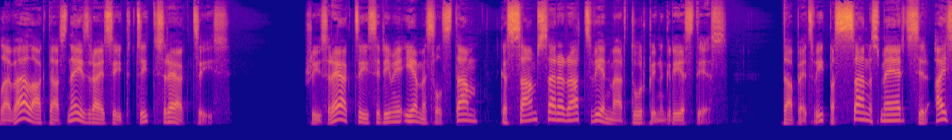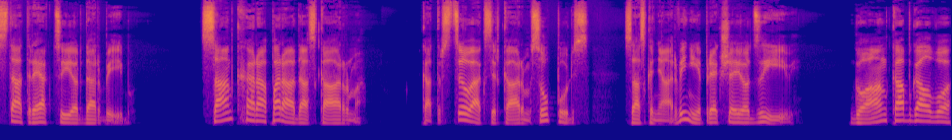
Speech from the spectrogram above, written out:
lai vēlāk tās neizraisītu citas reakcijas. Šīs reakcijas ir iemesls tam, ka samsara rats vienmēr turpina griezties. Tāpēc vipas sanas mērķis ir aizstāt reakciju ar darbību. Sankharā parādās karma. Katrs cilvēks ir karmas upuris saskaņā ar viņa iepriekšējo dzīvi. Goanka apgalvo,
